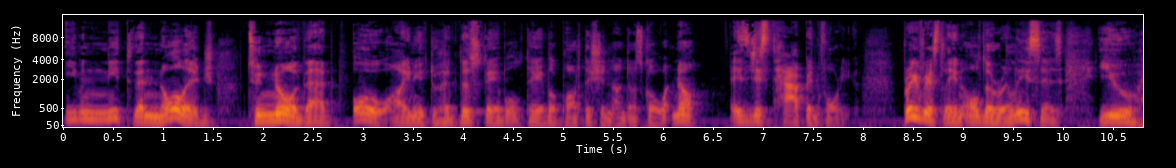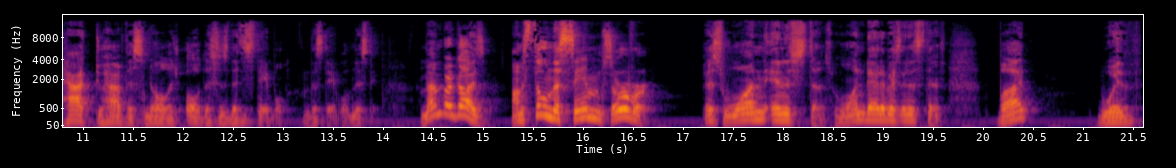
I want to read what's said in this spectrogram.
even need the knowledge to know that, oh, I need to hit this table, table partition underscore what. No, it's just happened for you. Previously, in older releases, you had to have this knowledge. Oh, this is this table, this table, this table. Remember, guys, I'm still in the same server. It's one instance, one database instance, but with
